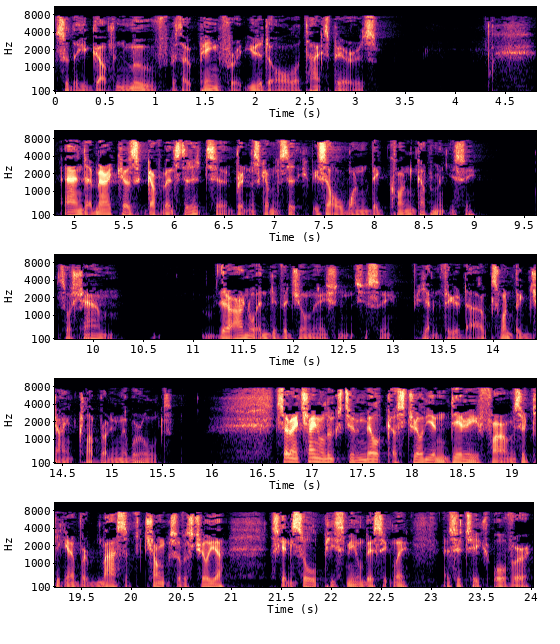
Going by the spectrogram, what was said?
so they could go up and move without paying for it. You did it all, the taxpayers. And America's governments did it, uh, Britain's governments did it. It's all one big con government, you see. It's a sham. There are no individual nations, you see. If you haven't figured that out, it's one big giant club running the world. So anyway, China looks to milk Australian dairy farms. They're taking over massive chunks of Australia. It's getting sold piecemeal, basically, as they take over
